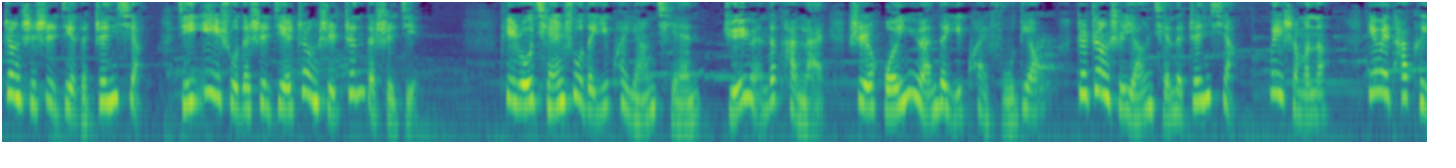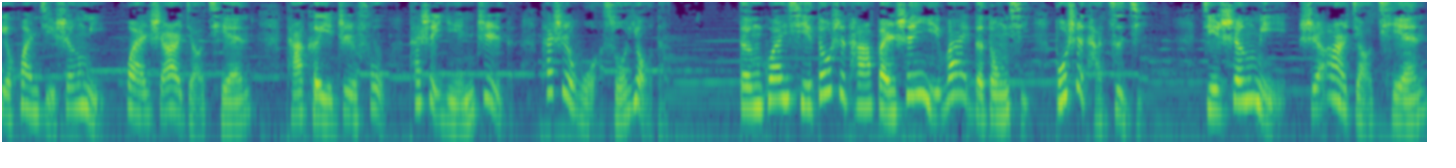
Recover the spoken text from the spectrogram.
正是世界的真相，即艺术的世界正是真的世界。譬如前述的一块洋钱，绝缘的看来是浑圆的一块浮雕，这正是洋钱的真相。为什么呢？因为它可以换几升米，换十二角钱，它可以致富，它是银质的，它是我所有的，等关系都是它本身以外的东西，不是它自己。几升米、十二角钱、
